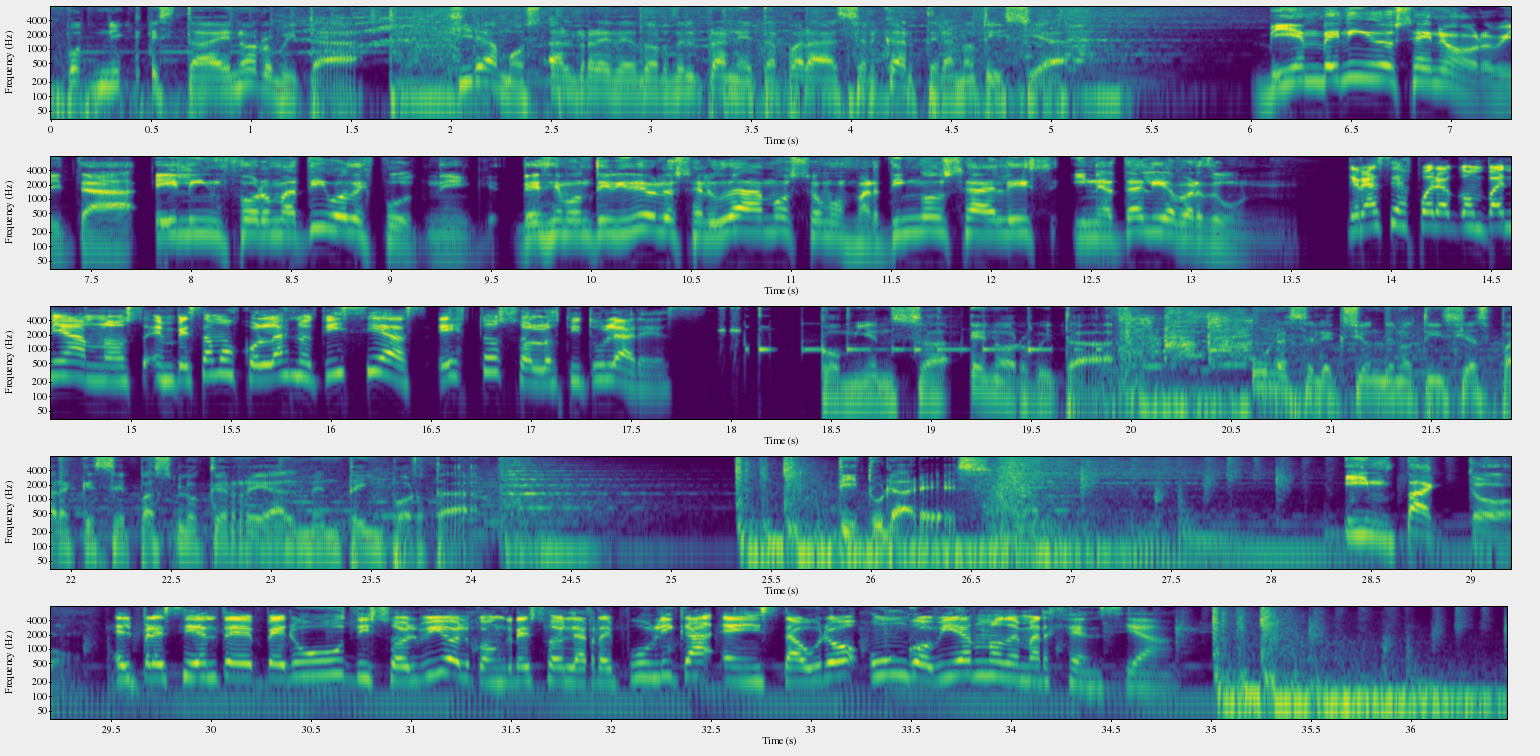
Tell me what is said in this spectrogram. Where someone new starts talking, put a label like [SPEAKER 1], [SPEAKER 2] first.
[SPEAKER 1] Sputnik está en órbita. Giramos alrededor del planeta para acercarte la noticia.
[SPEAKER 2] Bienvenidos a En órbita, el informativo de Sputnik. Desde Montevideo los saludamos, somos Martín González y Natalia Verdún.
[SPEAKER 3] Gracias por acompañarnos. Empezamos con las noticias. Estos son los titulares.
[SPEAKER 1] Comienza En órbita. Una selección de noticias para que sepas lo que realmente importa. Titulares.
[SPEAKER 2] Impacto.
[SPEAKER 3] El presidente de Perú disolvió el Congreso de la República e instauró un gobierno de emergencia.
